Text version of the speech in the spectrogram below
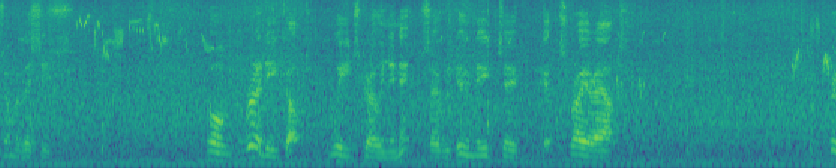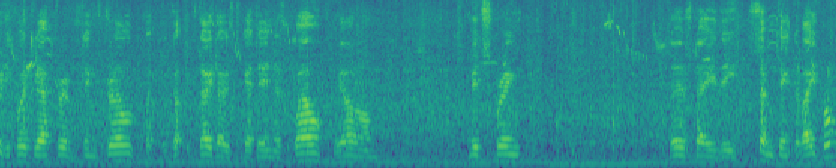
Some of this is already got weeds growing in it, so we do need to get the sprayer out pretty quickly after everything's drilled, but we've got the potatoes to get in as well. We are on mid-spring, Thursday the 17th of April.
